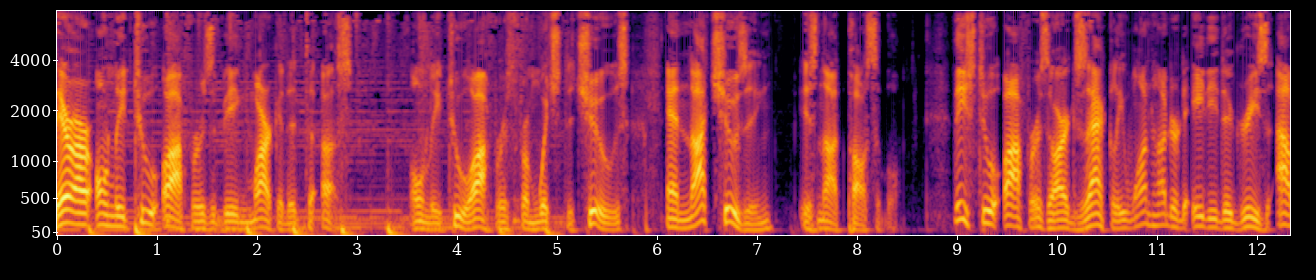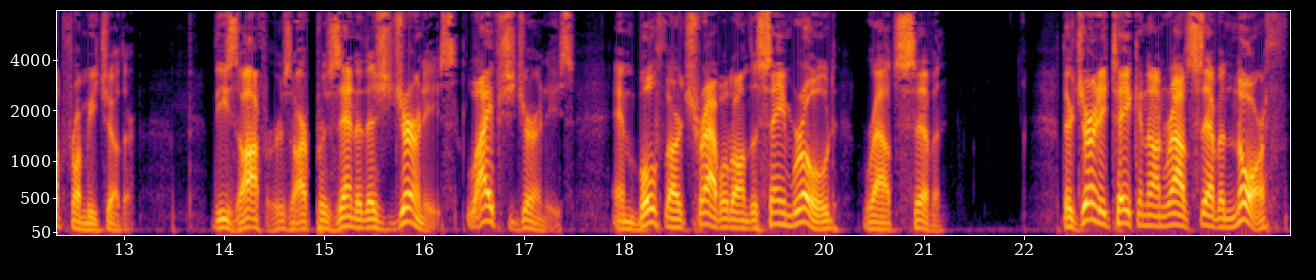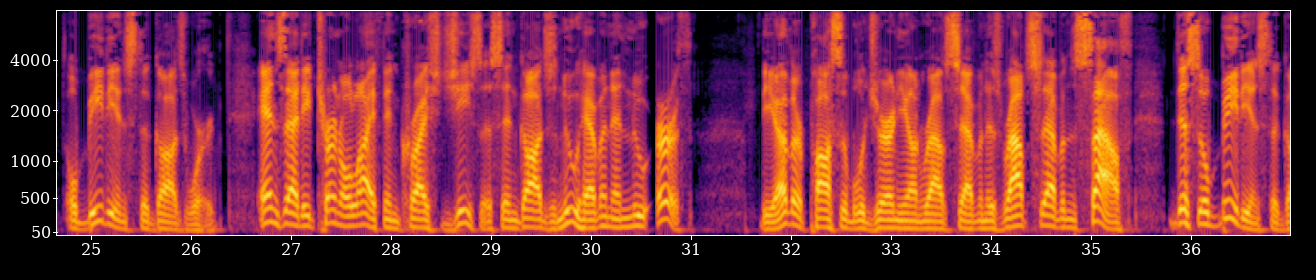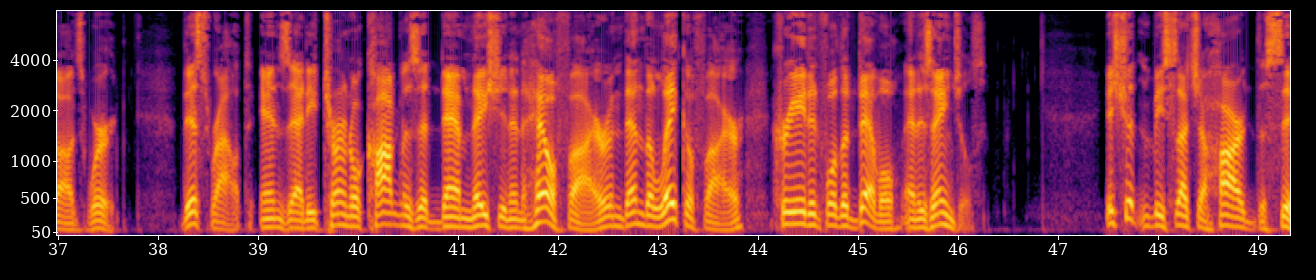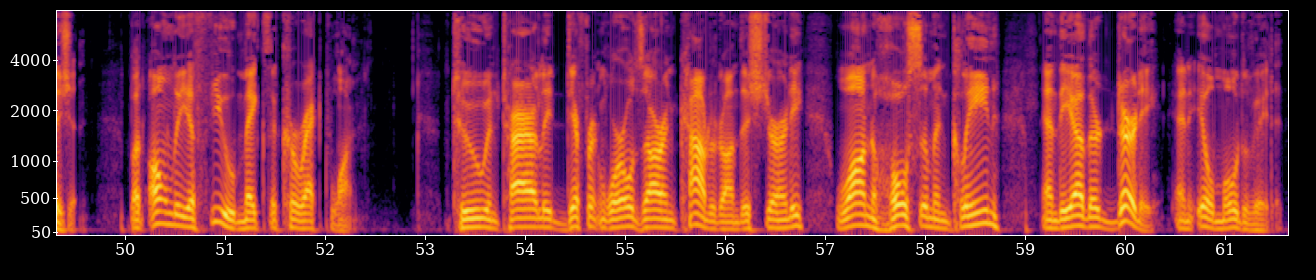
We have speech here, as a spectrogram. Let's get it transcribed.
There are only two offers being marketed to us, only two offers from which to choose, and not choosing is not possible. These two offers are exactly 180 degrees out from each other. These offers are presented as journeys, life's journeys, and both are traveled on the same road, Route 7. The journey taken on Route 7 North, obedience to God's Word, ends at eternal life in Christ Jesus in God's new heaven and new earth. The other possible journey on Route 7 is Route 7 South, disobedience to God's Word. This route ends at eternal cognizant damnation in hellfire and then the lake of fire created for the devil and his angels. It shouldn't be such a hard decision, but only a few make the correct one. Two entirely different worlds are encountered on this journey, one wholesome and clean, and the other dirty and ill motivated.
